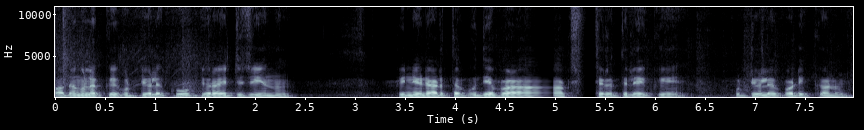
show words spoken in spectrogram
പദങ്ങളൊക്കെ കുട്ടികൾ കോപ്പിറൈറ്റ് ചെയ്യുന്നു. പിന്നീട് അടുത്ത പുതിയ അക്ഷരത്തിലേക്ക് കുട്ടികൾ പഠിക്കുകയാണ്.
